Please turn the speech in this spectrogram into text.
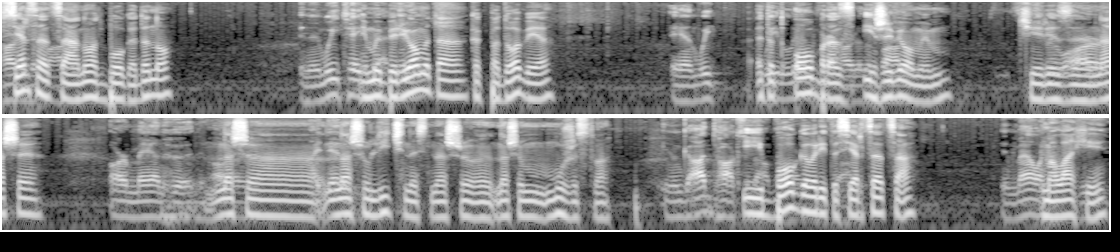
сердце Отца, оно от Бога дано. И мы берем это как подобие, этот образ и живем им через through наша, нашу личность, нашу, наше мужество. И Бог говорит о сердце Отца Малахии,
